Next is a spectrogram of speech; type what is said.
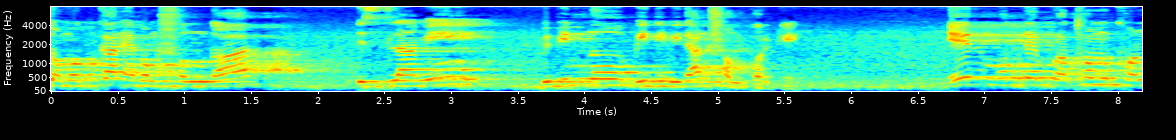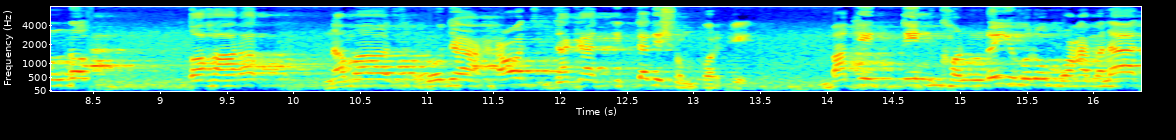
চমৎকার এবং সুন্দর ইসলামী বিভিন্ন বিধিবিধান সম্পর্কে। এর মধ্যে প্রথম খণ্ড তহারাত, নামাজ, রোজা, হজ জাকাত ইত্যাদি সম্পর্কে। বাকি তিন খণ্ডই হলো মহামালাত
